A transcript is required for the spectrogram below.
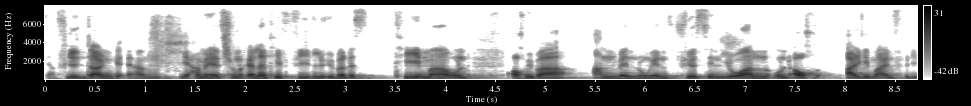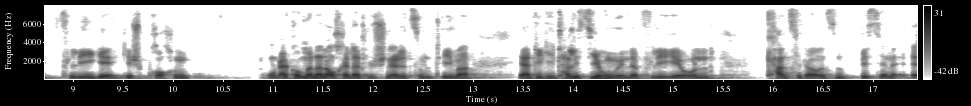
Ja, vielen Dank. Ähm, wir haben ja jetzt schon relativ viel über das Thema und auch über Anwendungen für Senioren und auch allgemein für die Pflege gesprochen. Und da kommt man dann auch relativ schnell zum Thema ja, Digitalisierung in der Pflege. Und kannst du da uns ein bisschen äh,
